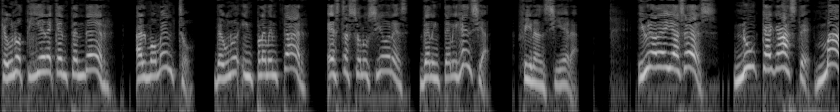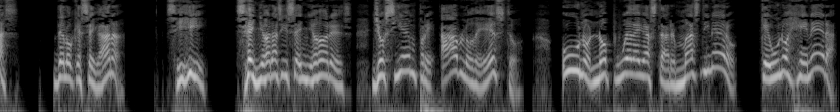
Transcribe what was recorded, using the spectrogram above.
que uno tiene que entender al momento de uno implementar estas soluciones de la inteligencia financiera. Y una de ellas es, nunca gaste más de lo que se gana. Sí, señoras y señores, yo siempre hablo de esto. Uno no puede gastar más dinero que uno genera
